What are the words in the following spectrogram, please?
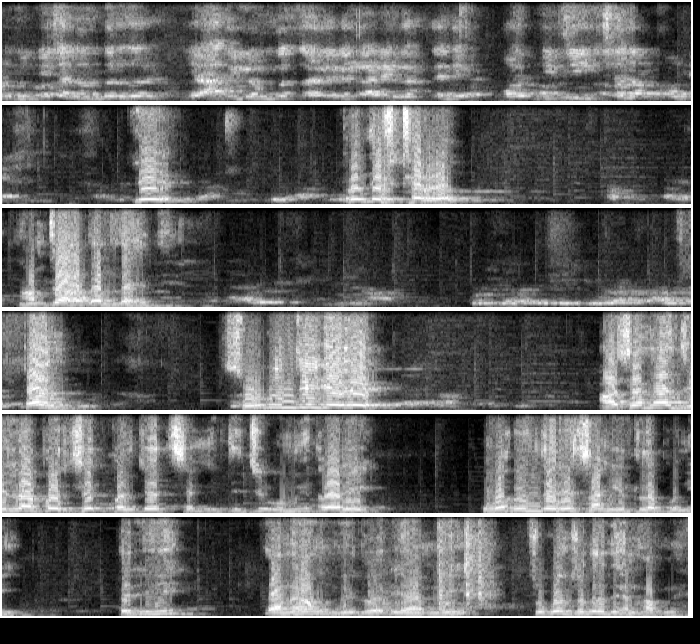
निवडणुकीच्या नंतर जर या निलंबित झालेल्या कार्यकर्त्यांनी परतीची इच्छा दाखवली. प्रदेश ठरवल. आमच्या हातात नाही ते. पण सोडून जे गेले अशांना जिल्हा परिषद पंचायत समितीची उमेदवारी वरून जरी सांगितलं कोणी तरी त्यांना उमेदवारी आम्ही चुकून सुद्धा देणार नाही.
